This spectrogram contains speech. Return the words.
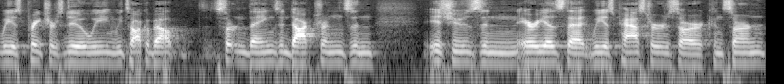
we as preachers do, we, we talk about certain things and doctrines and issues and areas that we as pastors are concerned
